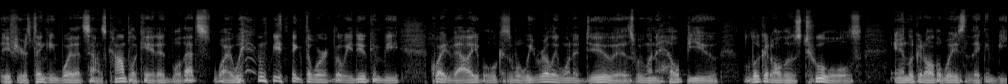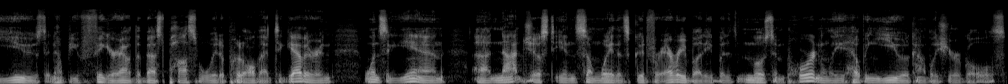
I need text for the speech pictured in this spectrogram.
if you're thinking, boy, that sounds complicated, well, that's why we, we think the work that we do can be quite valuable because what we really want to do is we want to help you look at all those tools and look at all the ways that they can be used and help you figure out the best possible way to put all that together. And once again, uh, not just in some way that's good for everybody, but it's most importantly helping you accomplish your goals.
